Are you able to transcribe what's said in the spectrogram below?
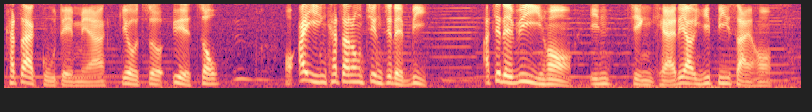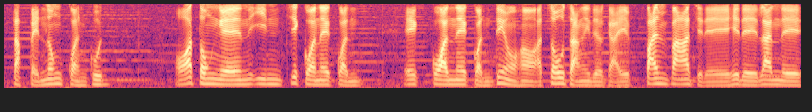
较早古地名叫做越州。哦，啊，因较早拢种即个米，啊，即个米吼，因种起来了，伊去比赛吼，逐遍拢冠军。我、哦、当然，因即关的县诶县的县长吼啊，州长伊就甲伊颁发一个迄个咱的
